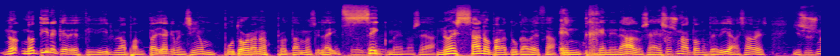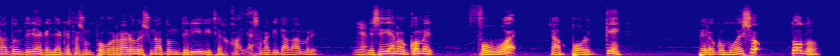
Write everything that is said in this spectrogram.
no, no tiene que decidir una pantalla que me enseña un puto grano explotándose. Like, it's sick, man. O sea, no es sano para tu cabeza en general. O sea, eso es una tontería, ¿sabes? Y eso es una tontería que el día que estás un poco raro ves una tontería y dices, joder, ya se me ha quitado el hambre. Y ese día no comes. ¿For what? ¿Por qué? Pero como eso, todo.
